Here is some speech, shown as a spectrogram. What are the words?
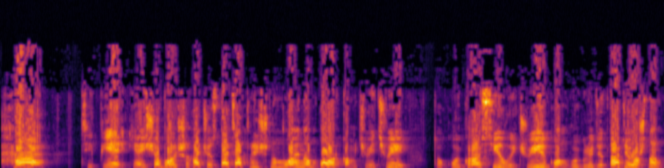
«Хэ! Теперь я еще больше хочу стать отличным воином-орком, Чви-Чви. Такой красивый Чвик, он выглядит надежным.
